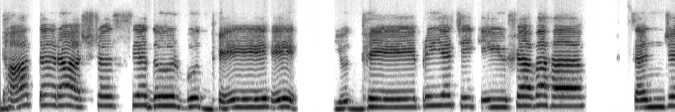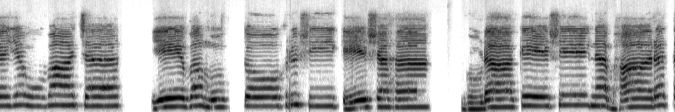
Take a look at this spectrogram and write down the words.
धातराष्ट्रस्य दुर्बुद्धेः युद्धे प्रियचिकीर्षवः। सञ्जय उवाच, एवमुक्तो हृषीकेशः, गुडाकेशेन भारत।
